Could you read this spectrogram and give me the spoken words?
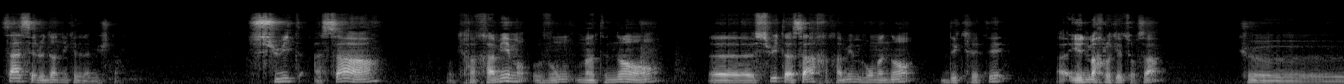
Ça, c'est le dernier cas de la Mishnah. Suite à ça, les vont maintenant, euh, suite à ça, Chachamim vont maintenant décréter, euh, il y a une marque sur ça, que,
